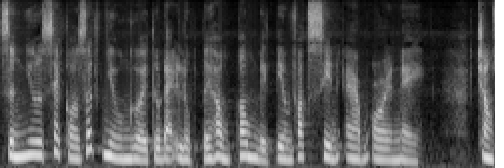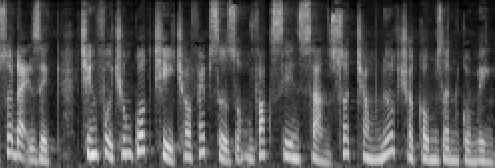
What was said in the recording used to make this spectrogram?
dường như sẽ có rất nhiều người từ đại lục tới Hồng Kông để tiêm vaccine mRNA. Trong suốt đại dịch, chính phủ Trung Quốc chỉ cho phép sử dụng vaccine sản xuất trong nước cho công dân của mình,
